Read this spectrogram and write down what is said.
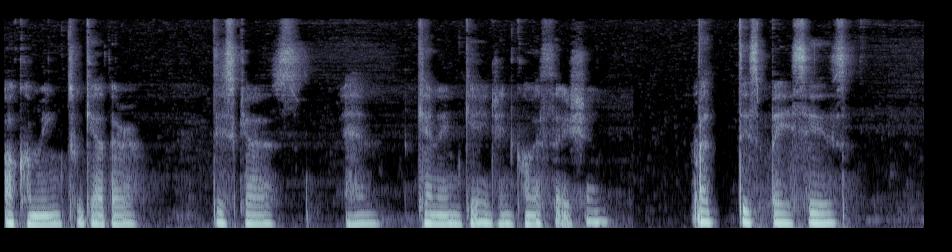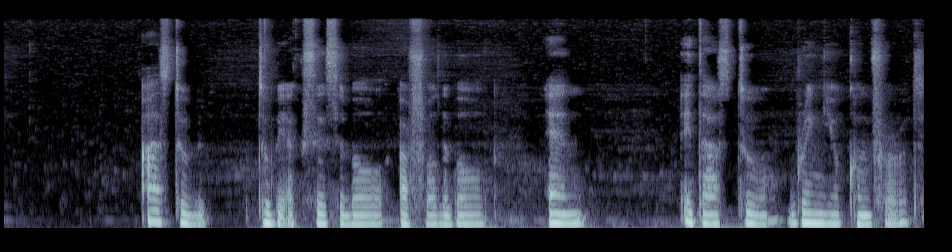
are coming together, discuss, and can engage in conversation. But these spaces has to to be accessible, affordable, and it has to bring you comfort,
